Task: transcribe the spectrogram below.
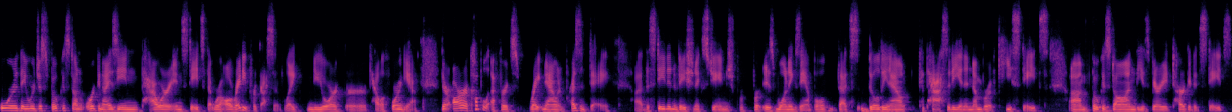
or they were just focused on organizing power in states that were already progressive, like New York or California. There are a couple efforts right now in present day. Uh, the State Innovation Exchange for, for, is one example that's building out capacity in a number of key states, um, focused on these very targeted states.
